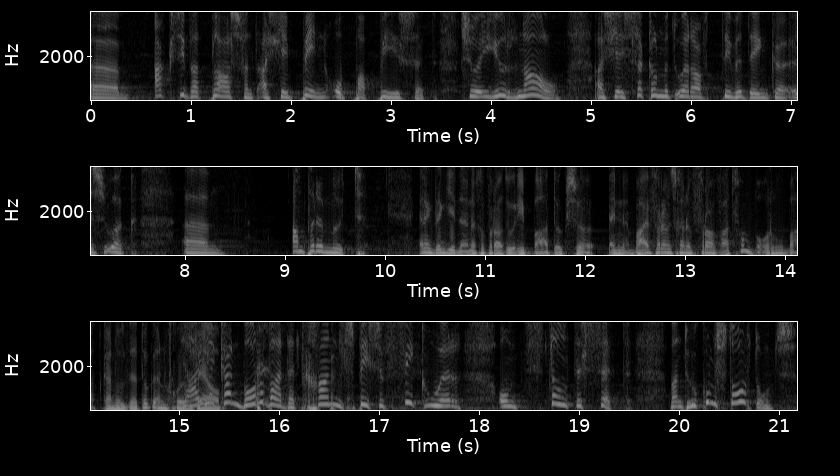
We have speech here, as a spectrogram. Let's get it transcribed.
uh aksie wat plaasvind as jy pen op papier sit. So 'n joernaal as jy sukkel met ooraktiewe denke is ook um uh, amper moed. En ek dink jy nou nog gevra het oor die bad ook so. En baie vrouens gaan nou vra wat van borrelbad? Kan hulle dit ook ingooi ja, om te help? Ja, jy kan borrelbad. Dit gaan spesifiek oor om stil te sit. Want hoekom stort ons?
